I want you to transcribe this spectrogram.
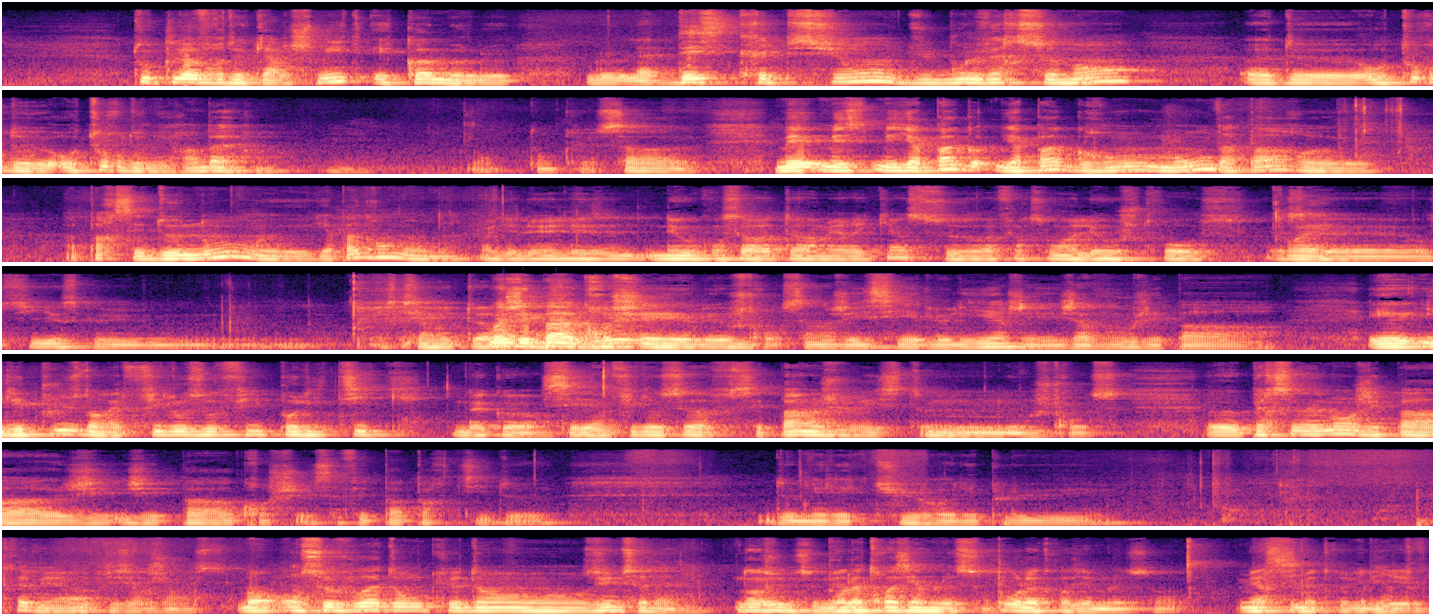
Toute l'œuvre de Carl Schmitt est comme le, le- la description du bouleversement euh, de, autour, de, autour de Nuremberg. Bon, donc ça, euh, mais mais mais il n'y a pas il y a pas grand monde à part euh, à part ces deux noms, euh, il n'y a pas grand monde. Les, les néoconservateurs américains se réfèrent souvent à Léo Strauss. Est-ce Ouais. que, aussi, est-ce que c'est un auteur Moi, j'ai pas accroché Léo Strauss. hein. J'ai essayé de le lire. J'avoue, j'ai pas. Et il est plus dans la philosophie politique. D'accord. C'est un philosophe. C'est pas un juriste, euh, Hmm. Léo Strauss. Euh, personnellement, j'ai pas, j'ai j'ai pas accroché. Ça fait pas partie de de mes lectures les plus Très bien. Bon, on se voit donc dans une semaine Dans une semaine. pour la troisième leçon. pour la troisième leçon. Merci, Maître À Villiers. bientôt.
